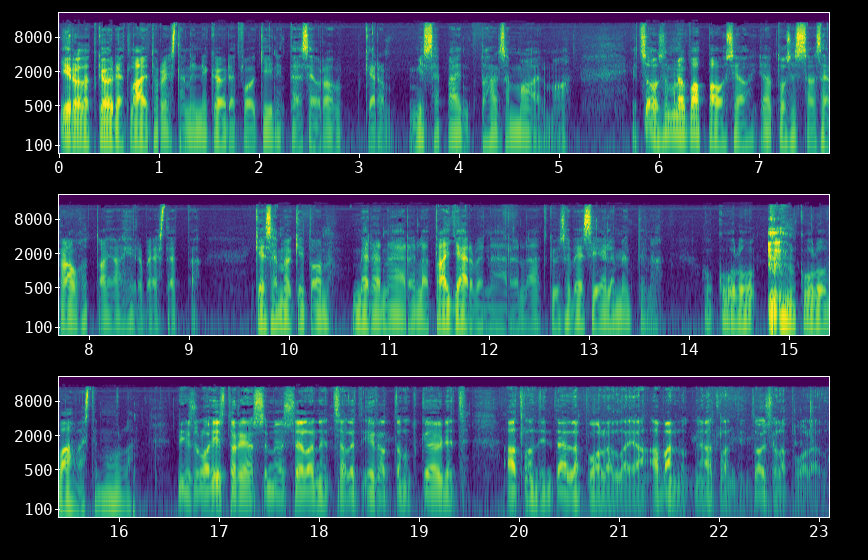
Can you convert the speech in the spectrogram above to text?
irrotat köydet laiturista, niin ne köydet voi kiinnittää seuraavan kerran missä päin tahansa maailmaa. Et se on semmoinen vapaus ja, ja tosissaan se rauhoittaa ihan hirveästi, että kesämökit on meren äärellä tai järven äärellä. Että kyllä se vesielementtinä kuuluu, kuuluu vahvasti muulla. Niin, sulla on historiassa myös sellainen, että sä olet irrottanut köydet Atlantin tällä puolella ja avannut ne Atlantin toisella puolella.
